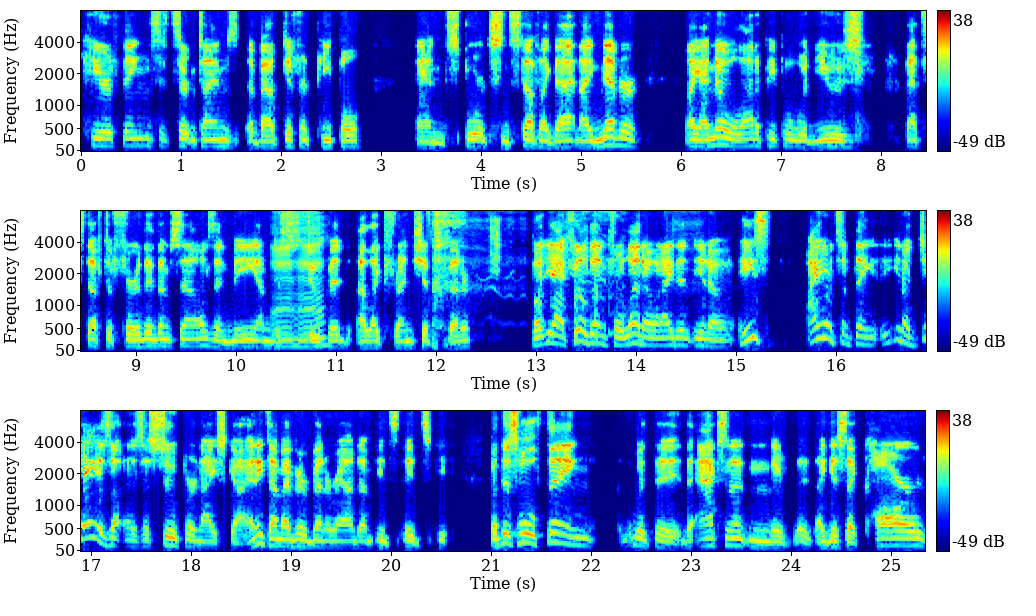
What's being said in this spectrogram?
hear things at certain times about different people and sports and stuff like that, and I never like I know a lot of people would use that stuff to further themselves. And me, I'm just Mhm. stupid. I like friendships better. but yeah, I filled in for Leno, and I didn't. You know, he's. I heard something. You know, Jay is a is a super nice guy. Anytime I've ever been around him, it's it's. It, but this whole thing with the the accident and the, I guess that car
